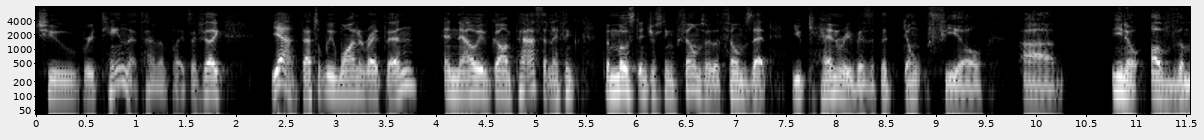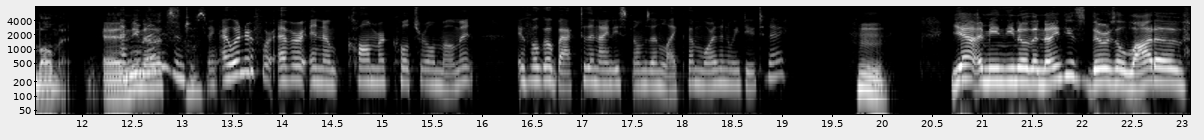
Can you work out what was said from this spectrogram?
to retain that time and place. I feel like, yeah, that's what we wanted right then, and now we've gone past it. And I think the most interesting films are the films that you can revisit that don't feel, uh, you know, of the moment. And I mean, you know, that that's is interesting. I wonder if we're ever in a calmer cultural moment, if we'll go back to the 90s films and like them more than we do today. Hmm. Yeah, I mean, you know, the '90s there was a lot of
